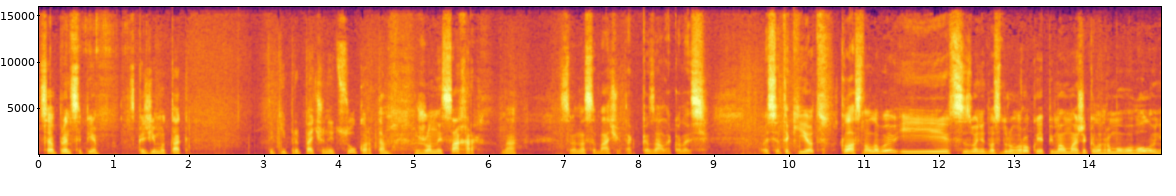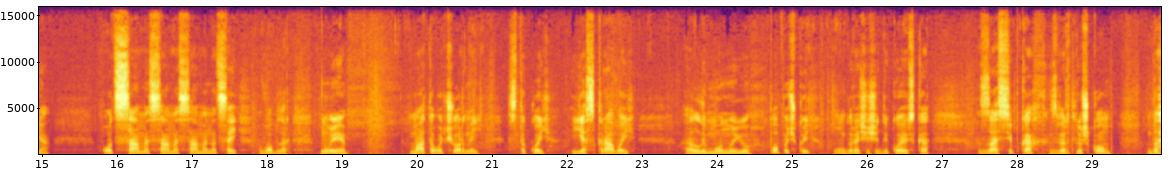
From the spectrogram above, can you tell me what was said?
це, в принципі, скажімо так, такий припечений цукор, там жжений сахар на свина собачу, так казали колись. Ось такий от класно ловив. І в сезоні 22-го року я піймав майже кілограмового головня. От саме-саме-саме на цей воблер. Ну і матово-чорний з такою яскравою лимонною попочкою. Ну, До речі, ще дикоївська засібка з вертлюжком. Да,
